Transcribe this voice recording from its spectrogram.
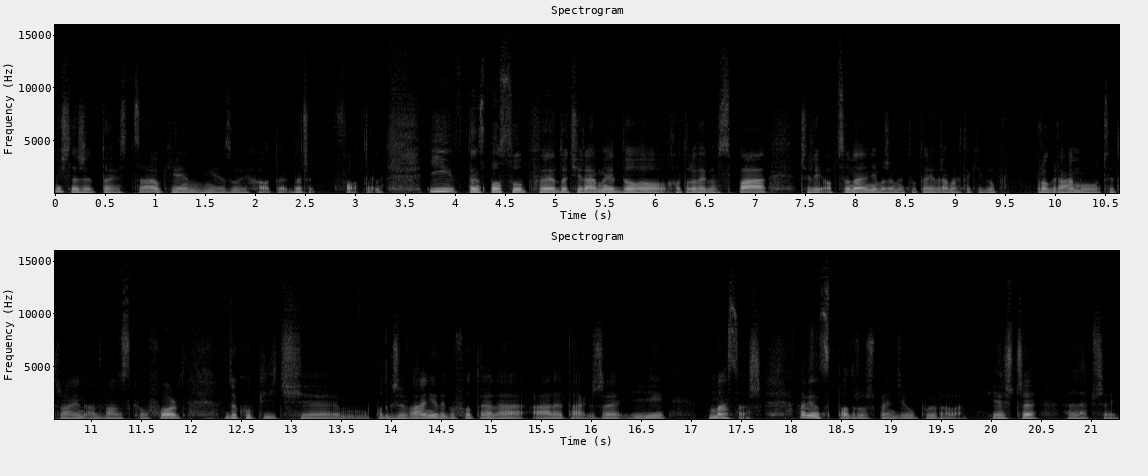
myślę, że to jest całkiem niezły hotel, znaczy fotel. I w ten sposób e, docieramy do hotelowego spa, czyli opcjonalnie możemy tutaj w ramach takiego programu Citroen Advanced Comfort dokupić e, podgrzewanie tego fotela, ale także i masaż, a więc podróż będzie upływała w jeszcze lepszej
